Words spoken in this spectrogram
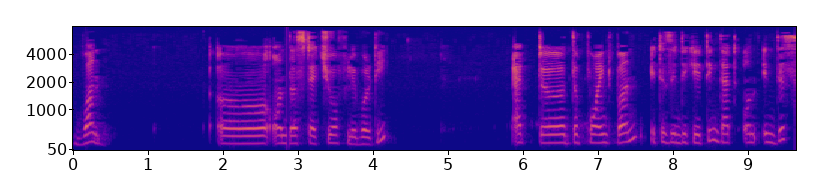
one uh, on the Statue of Liberty. At uh, the point one, it is indicating that on in this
